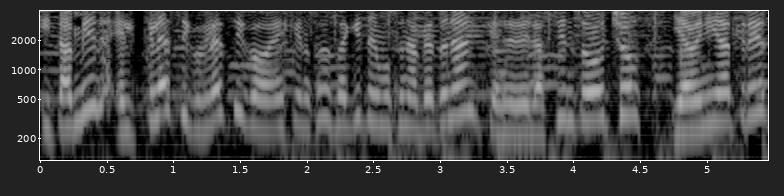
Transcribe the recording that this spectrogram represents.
y también el clásico clásico es que nosotros aquí tenemos una peatonal que es desde la 108 y Avenida 3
